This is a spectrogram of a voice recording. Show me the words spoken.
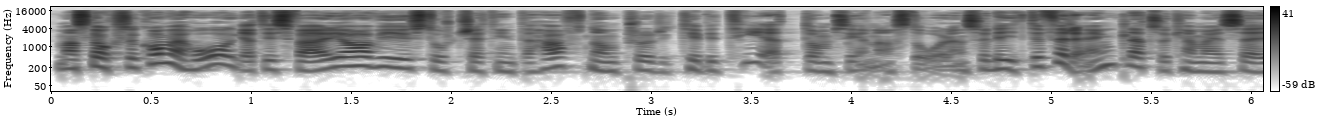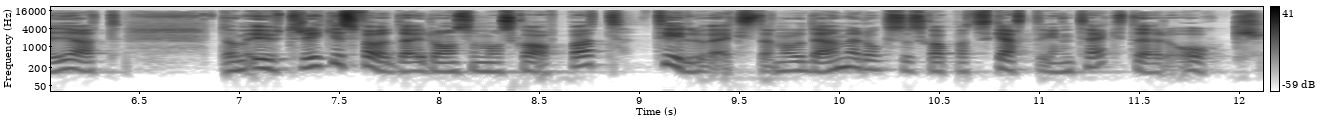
Man ska också komma ihåg att i Sverige har vi ju i stort sett inte haft någon produktivitet de senaste åren, så lite förenklat så kan man ju säga att de utrikesfödda är de som har skapat tillväxten och därmed också skapat skatteintäkter och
